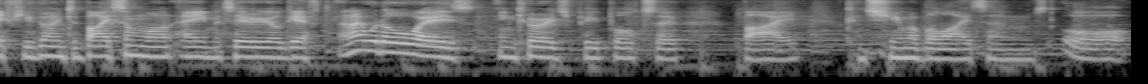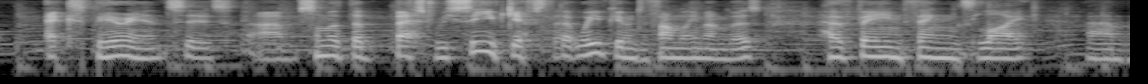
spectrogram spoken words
if you're going to buy someone a material gift, and I would always encourage people to buy consumable items or experiences. Um, some of the best received gifts that we've given to family members have been things like um,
